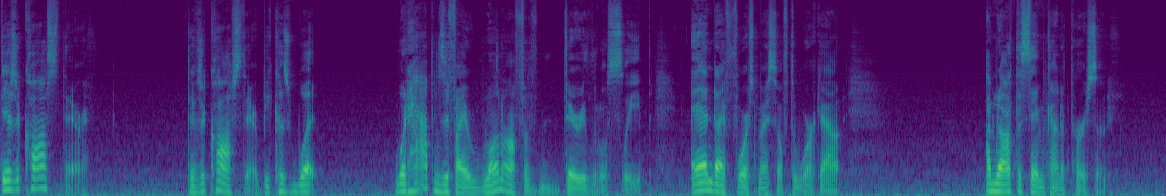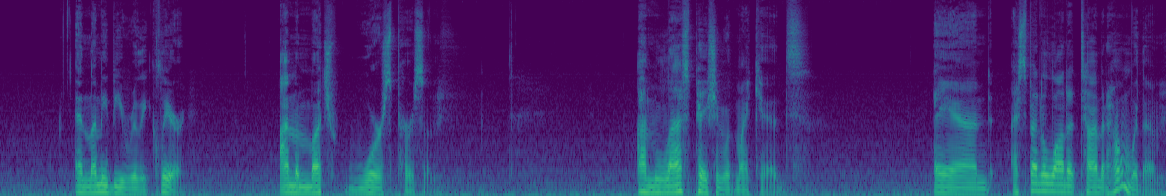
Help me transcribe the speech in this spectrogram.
there's a cost there. There's a cost there because what what happens if I run off of very little sleep and I force myself to work out? I'm not the same kind of person. And let me be really clear. I'm a much worse person. I'm less patient with my kids and I spend a lot of time at home with them.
